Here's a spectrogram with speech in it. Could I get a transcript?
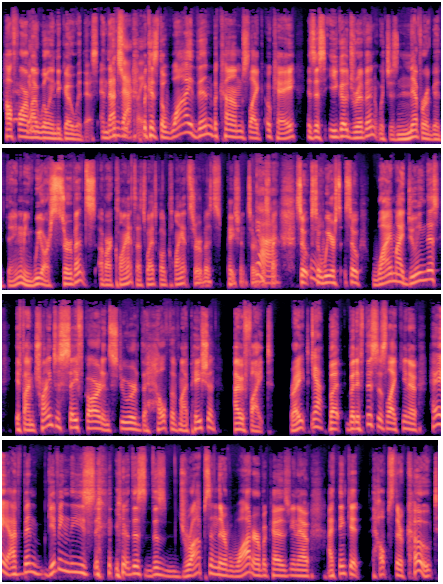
how far am I willing to go with this? And that's what- because the why then becomes like, okay, is this ego driven, which is never a good thing. I mean, we are servants of our clients. That's why it's called client service, patient service. Yeah. Right? So, so Yeah. we are. So why am I doing this? If I'm trying to safeguard and steward the health of my patient, I would fight. Right. Yeah. But but if this is like you know, hey, I've been giving these you know this this drops in their water because you know I think it helps their coat.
